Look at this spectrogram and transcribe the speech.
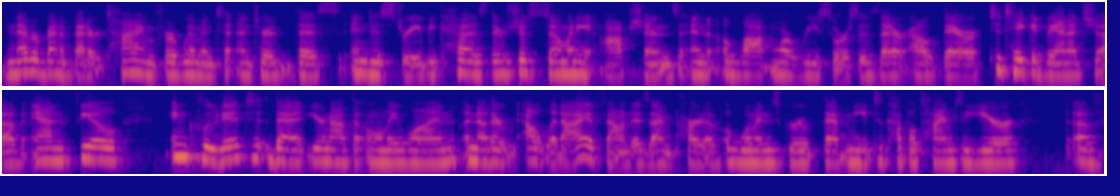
never been a better time for women to enter this industry because there's just so many options and a lot more resources that are out there to take advantage of and feel included that you're not the only one. Another outlet I have found is I'm part of a women's group that meets a couple times a year of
